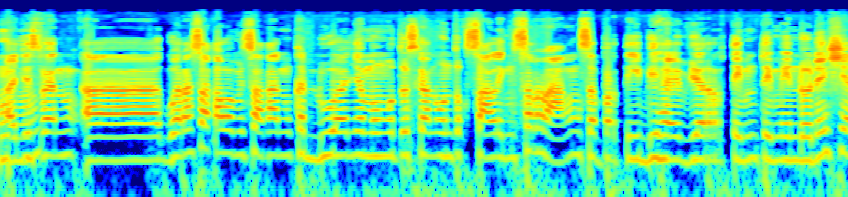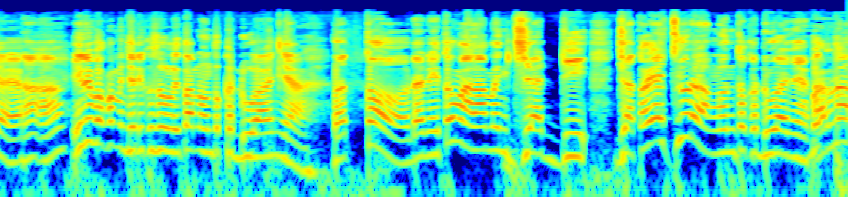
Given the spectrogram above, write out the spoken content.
Aji Sven eh, Gue rasa kalau misalkan keduanya memutuskan untuk saling serang Seperti behavior tim-tim Indonesia ya Ah, ah. Ini bakal menjadi kesulitan untuk keduanya. Betul dan itu malah menjadi jatuhnya jurang untuk keduanya. Karena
